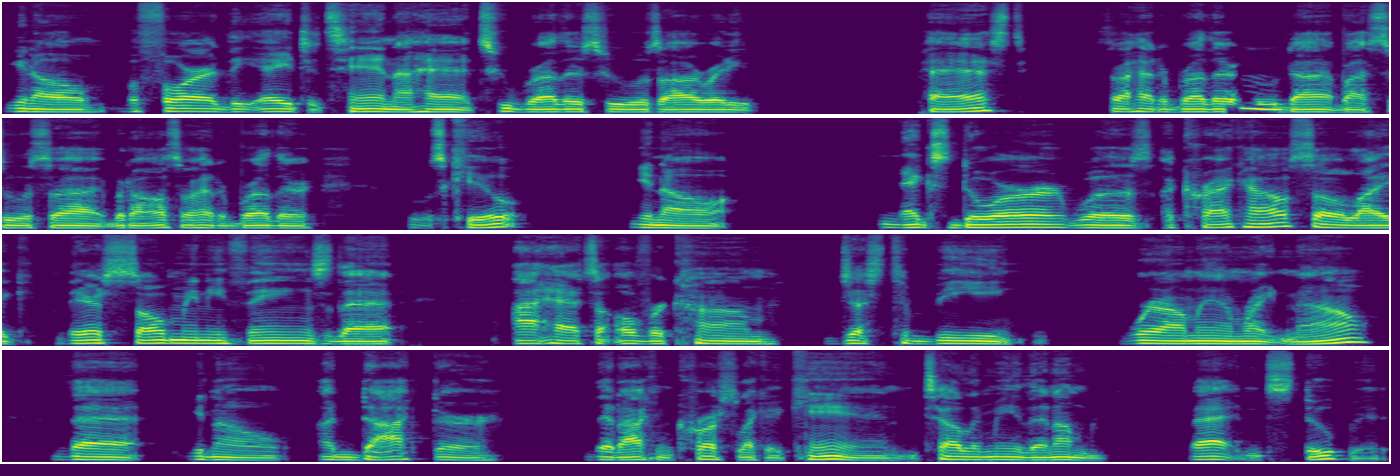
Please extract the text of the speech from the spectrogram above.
You know, before the age of 10, I had two brothers who was already passed. So I had a brother mm. who died by suicide, but I also had a brother who was killed. You know, next door was a crack house. So like there's so many things that I had to overcome just to be where I am in right now that you know a doctor that I can crush like a can telling me that I'm fat and stupid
